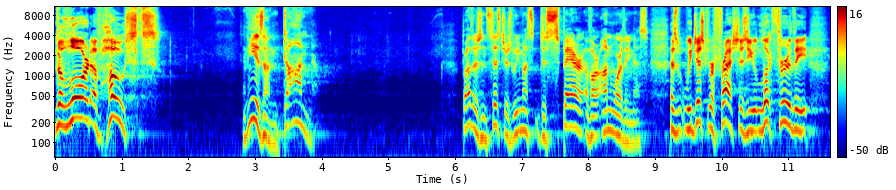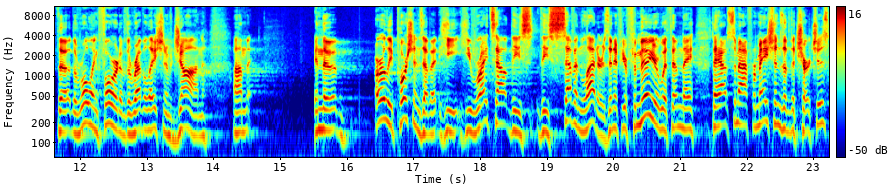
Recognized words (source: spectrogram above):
the Lord of hosts. And he is undone. Brothers and sisters, we must despair of our unworthiness. As we just refreshed, as you look through the, the, the rolling forward of the revelation of John, um, in the early portions of it, he, he writes out these, these seven letters. And if you're familiar with them, they, they have some affirmations of the churches,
